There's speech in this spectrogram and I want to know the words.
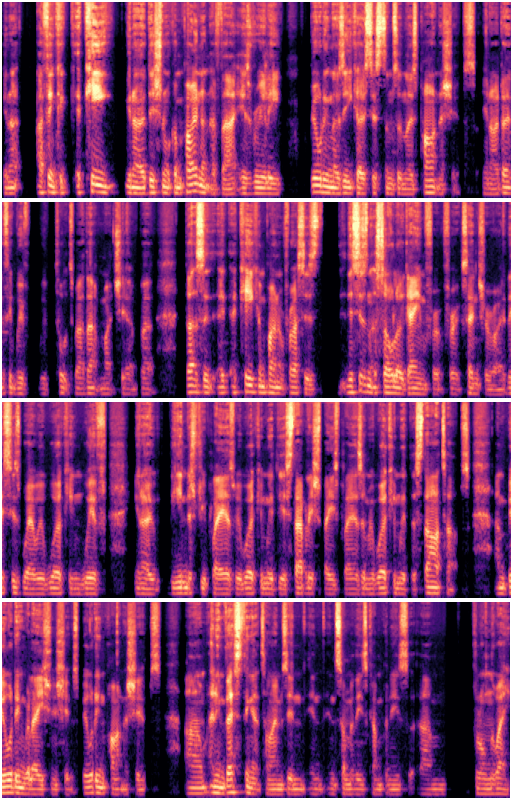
you know, I think a, a key, you know, additional component of that is really building those ecosystems and those partnerships. You know, I don't think we've we've talked about that much yet, but that's a, a, key component for us. Is this isn't a solo game for for Accenture, right? This is where we're working with you know the industry players, we're working with the established space players, and we're working with the startups and building relationships, building partnerships, um, and investing at times in, in in some of these companies um, along the way.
